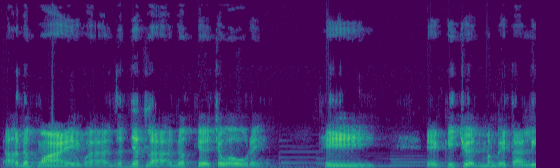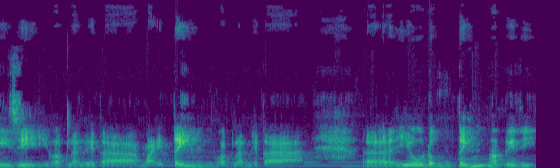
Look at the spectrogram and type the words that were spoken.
ở nước ngoài và rất nhất là ở nước châu Âu đấy thì cái chuyện mà người ta ly dị hoặc là người ta ngoại tình hoặc là người ta uh, yêu đồng tính hoặc cái gì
